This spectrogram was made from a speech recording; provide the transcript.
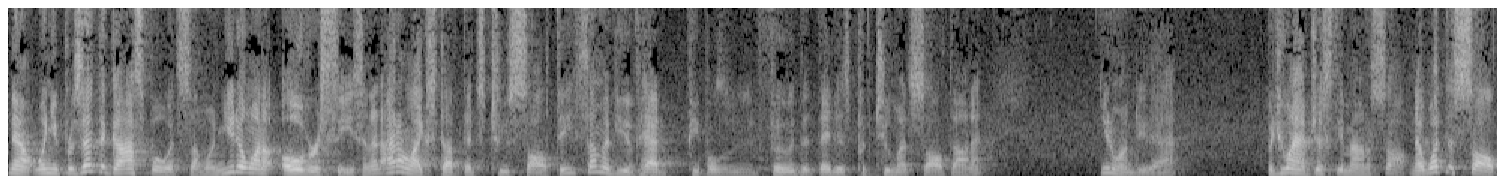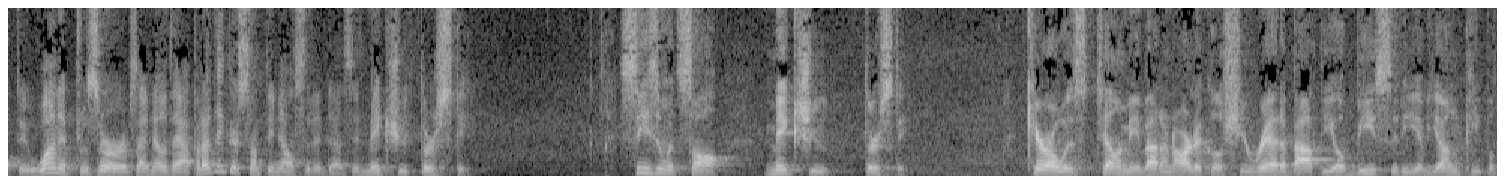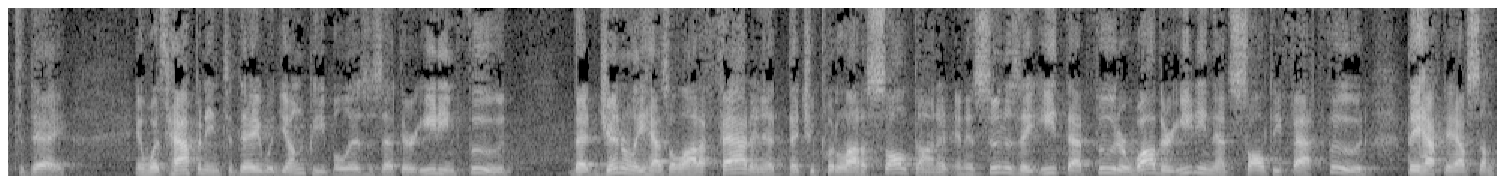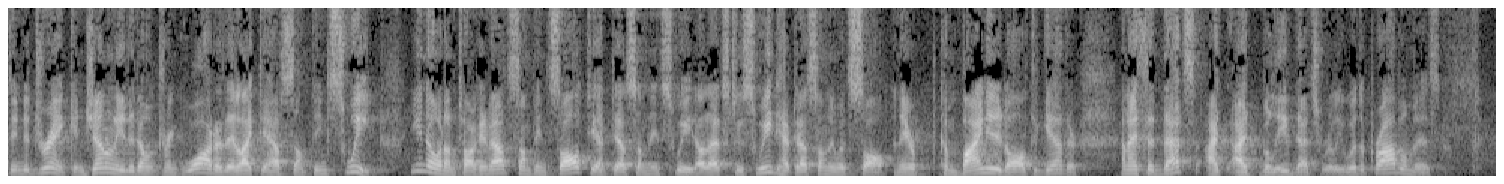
Now, when you present the gospel with someone, you don't want to over season it. I don't like stuff that's too salty. Some of you have had people's food that they just put too much salt on it. You don't want to do that. But you want to have just the amount of salt. Now, what does salt do? One, it preserves, I know that, but I think there's something else that it does. It makes you thirsty. Season with salt makes you thirsty. Carol was telling me about an article she read about the obesity of young people today. And what's happening today with young people is, is that they're eating food that generally has a lot of fat in it, that you put a lot of salt on it, and as soon as they eat that food, or while they're eating that salty, fat food, they have to have something to drink. And generally, they don't drink water, they like to have something sweet. You know what I'm talking about something salt, you have to have something sweet. Oh, that's too sweet, you have to have something with salt. And they're combining it all together. And I said, that's, I, I believe that's really where the problem is.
